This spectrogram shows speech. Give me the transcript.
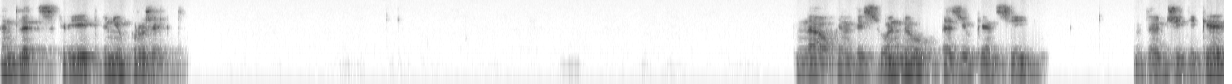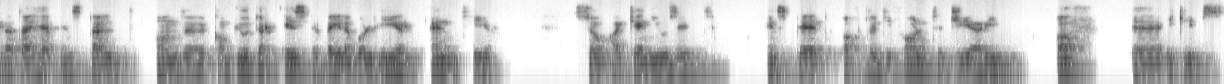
And let's create a new project. Now in this window, as you can see, the JDK that I have installed on the computer is available here and here. So I can use it instead of the default JRE of uh, Eclipse.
